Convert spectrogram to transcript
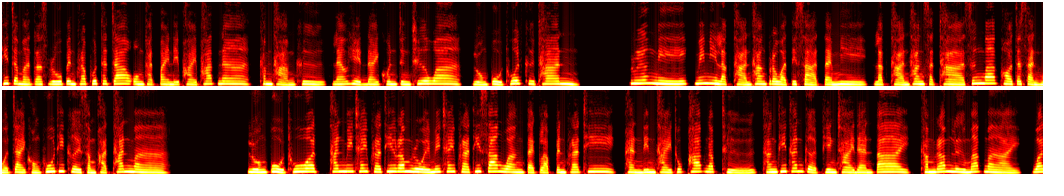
ที่จะมาตรัสรู้เป็นพระพุทธเจ้าองค์ถัดไปในภายภาคหน้าคำถามคือ แล้วเหตุใดคนจึงเชื่อว่า หลวงปู่ทวดคือท่าน เรื่องนี้ไม่มีหลักฐานทางประวัติศาสตร์ แต่มีหลักฐานทางศรัทธา ซึ่งมากพอจะสั่นหัวใจของผู้ที่เคยสัมผัสท่านมา หลวงปู่ทวด ท่านไม่ใช่พระที่ร่ำรวย ไม่ใช่พระที่สร้างวัง แต่กลับเป็นพระที่ แผ่นดินไทยทุกภาคนับถือ ทั้งที่ท่านเกิดเพียงชายแดนใต้คำร่ำลือมากมาย ว่า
